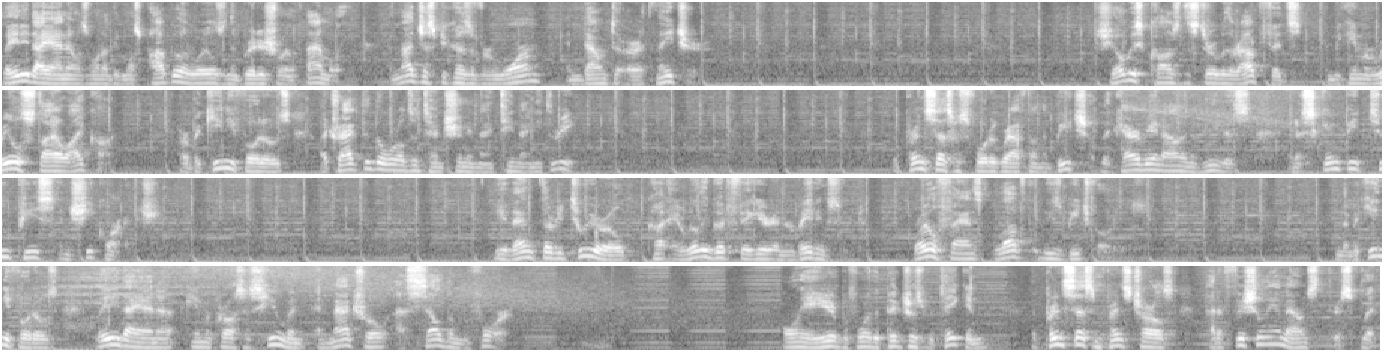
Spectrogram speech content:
Lady Diana was one of the most popular royals in the British royal family, and not just because of her warm and down to earth nature. She always caused the stir with her outfits and became a real style icon. Her bikini photos attracted the world's attention in 1993. The princess was photographed on the beach of the Caribbean island of Nevis in a skimpy two piece and chic orange. The then 32 year old cut a really good figure in her bathing suit. Royal fans loved these beach photos. In the bikini photos, Lady Diana came across as human and natural as seldom before. Only a year before the pictures were taken, the Princess and Prince Charles had officially announced their split.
